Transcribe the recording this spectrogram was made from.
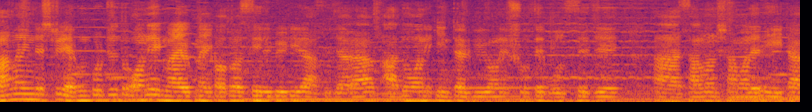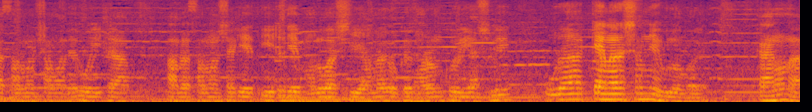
বাংলা ইন্ডাস্ট্রি এখন পর্যন্ত অনেক নায়ক, নায়িকা অথবা সেলিব্রিটিরা আছে যারা আদৌ অনেক ইন্টারভিউ অনেক শোতে বলছে যে সালমান আমাদের এইটা, সালমান আমাদের ওইটা। আমরা সালমান শাহকে এটা দিয়ে ভালোবাসি, আমরা ওকে ধারণ করি। আসলে ওরা ক্যামেরার সামনে এগুলো বলে কেননা,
